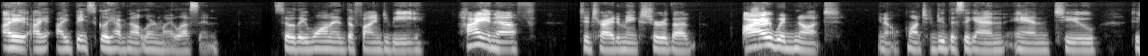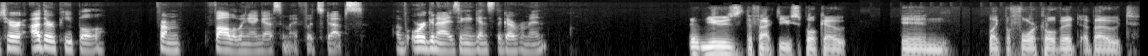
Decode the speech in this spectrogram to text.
I, I, I basically have not learned my lesson. So they wanted the fine to be high enough to try to make sure that I would not, you know, want to do this again and to deter other people from following, I guess, in my footsteps of organizing against the government. Use the fact that you spoke out in like before COVID about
